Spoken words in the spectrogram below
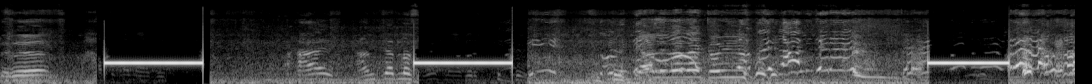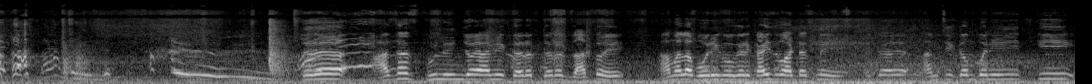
तर हाय आमच्यातलं. तर आजच फुल एन्जॉय आम्ही करत करत जातोय. आम्हाला बोरिंग वगैरे काहीच वाटत नाही. तर आमची कंपनी इतकी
